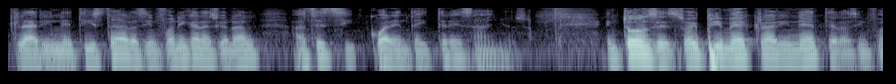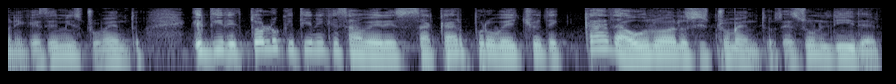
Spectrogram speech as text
clarinetista de la Sinfónica Nacional hace ci- 43 años. Entonces, soy primer clarinete de la Sinfónica, ese es mi instrumento. El director lo que tiene que saber es sacar provecho de cada uno de los instrumentos. Es un líder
